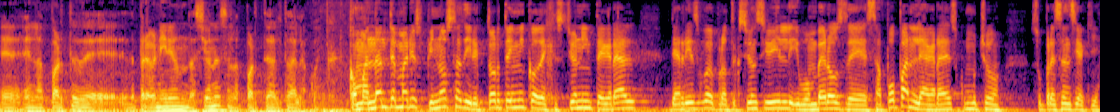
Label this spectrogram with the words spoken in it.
eh, en la parte de, de, prevenir inundaciones en la parte alta de la cuenca. Comandante Mario Espinosa, director técnico de gestión integral de riesgo de protección civil y bomberos de Zapopan, le agradezco mucho su presencia aquí.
